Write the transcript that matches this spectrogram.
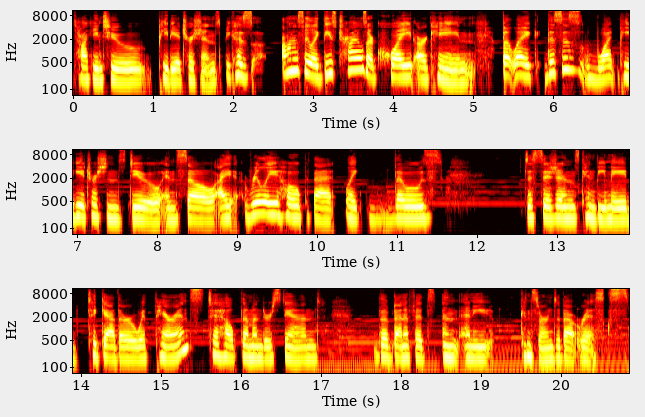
talking to pediatricians because uh, honestly, like these trials are quite arcane, but like this is what pediatricians do. And so I really hope that like those decisions can be made together with parents to help them understand the benefits and any concerns about risks.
